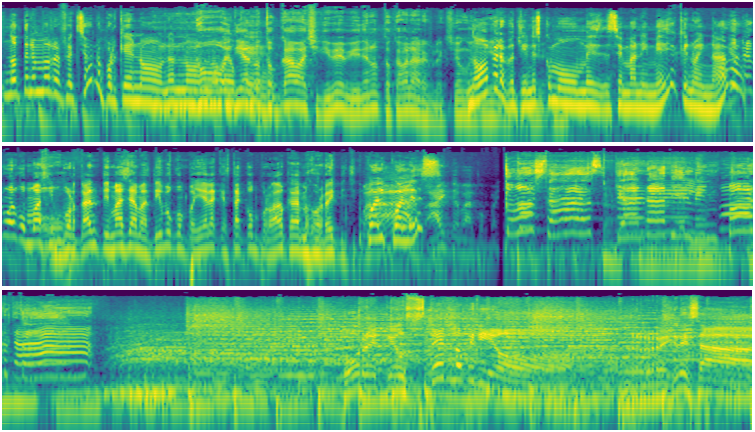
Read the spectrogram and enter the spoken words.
No tenemos reflexión, ¿o por qué no? No, no, No, no hoy día que- no tocaba, Chiqui Baby, hoy día no tocaba la reflexión. No, día, pero pues tienes como un mes- semana y media que no hay nada. Yo tengo algo más importante y más llamativo, compañera, que está comprobado que da mejor rating, chiqui. ¿Cuál- cuál es? Ahí te va, compañera. Cosas que a nadie le importa. Porque usted lo pidió. Regresa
